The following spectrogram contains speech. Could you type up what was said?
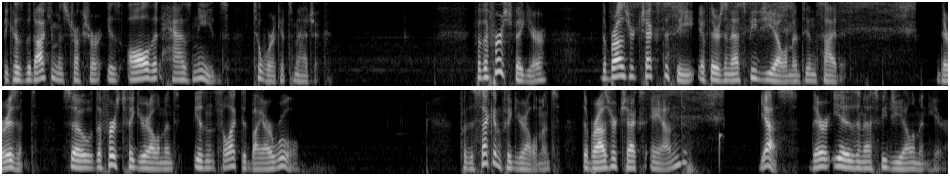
because the document structure is all that has needs to work its magic. For the first figure, the browser checks to see if there's an SVG element inside it. There isn't, so the first figure element isn't selected by our rule. For the second figure element, the browser checks and Yes, there is an SVG element here.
